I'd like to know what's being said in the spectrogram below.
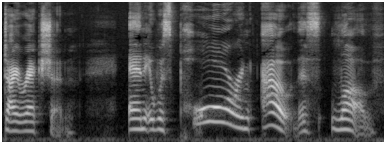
direction, and it was pouring out this love.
